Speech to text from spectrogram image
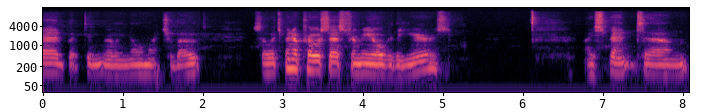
had, but didn't really know much about. So it's been a process for me over the years. I spent um,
